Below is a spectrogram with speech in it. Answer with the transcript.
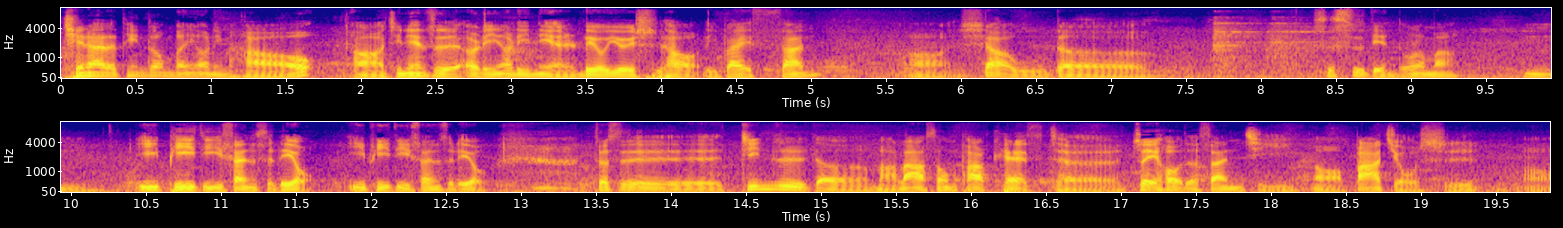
亲爱的听众朋友，你们好啊！今天是二零二零年六月十号，礼拜三啊，下午的是四点多了吗？嗯，EP 第三十六，EP 第三十六，这是今日的马拉松 Podcast 最后的三集哦，八九十哦，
